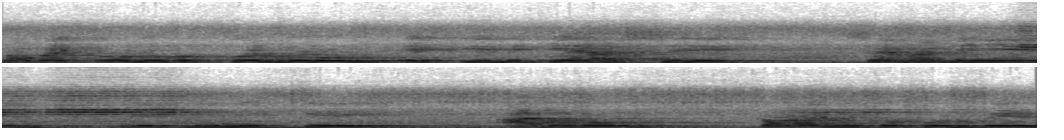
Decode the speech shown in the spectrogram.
সবাইকে অনুরোধ করব এই ক্লিনিকে আসে সেবা নিয়ে এই ক্লিনিককে আরও ত্বরান্বিত করবেন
